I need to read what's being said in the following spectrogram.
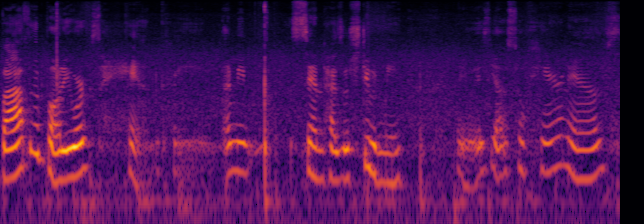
Bath and Body Works hand cream. I mean, sanitizer, stupid me. Anyways, yeah, so here it is.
